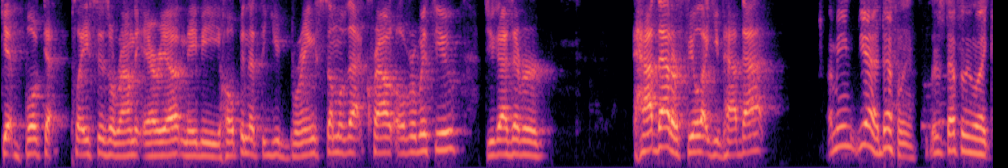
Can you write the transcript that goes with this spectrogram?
get booked at places around the area, maybe hoping that the, you'd bring some of that crowd over with you? Do you guys ever had that or feel like you've had that? I mean, yeah, definitely. There's definitely like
